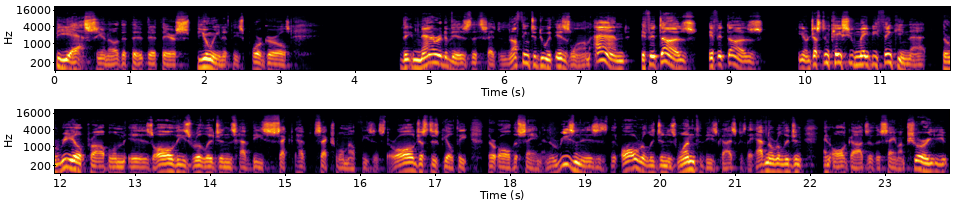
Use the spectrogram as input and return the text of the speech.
BS. You know that, that they're spewing at these poor girls the narrative is this has nothing to do with Islam, and if it does, if it does, you know, just in case you may be thinking that, the real problem is all these religions have these have sexual malfeasance. They're all just as guilty. They're all the same. And the reason is is that all religion is one to these guys because they have no religion and all gods are the same. I'm sure you,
